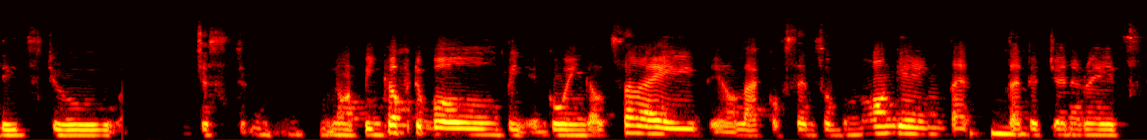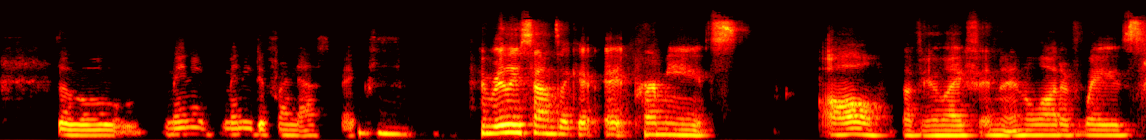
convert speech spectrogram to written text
leads to just not being comfortable be, going outside you know lack of sense of belonging that mm. that it generates. So many many different aspects. Mm-hmm. It really sounds like it, it permeates all of your life in, in a lot of ways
